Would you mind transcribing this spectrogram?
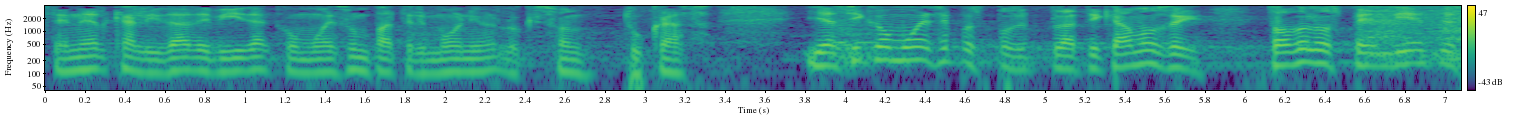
tener calidad de vida, como es un patrimonio, lo que son tu casa. Y así como ese, pues, pues platicamos de todos los pendientes.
